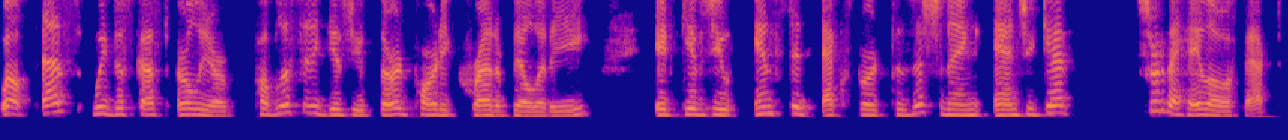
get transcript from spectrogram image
Well, as we discussed earlier, publicity gives you third party credibility it gives you instant expert positioning and you get sort of a halo effect.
